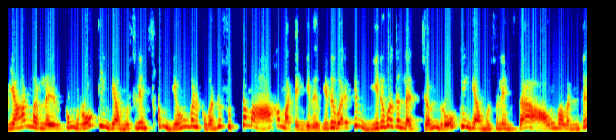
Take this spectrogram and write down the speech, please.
மியான்மர்ல இருக்கும் ரோஹிங்கியா முஸ்லிம்ஸ்க்கும் இவங்களுக்கு வந்து சுத்தமா ஆக மாட்டேங்குது. இது வரைக்கும் இருபது லட்சம் ரோஹிங்கியா முஸ்லிம்ஸ அவங்க வந்து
